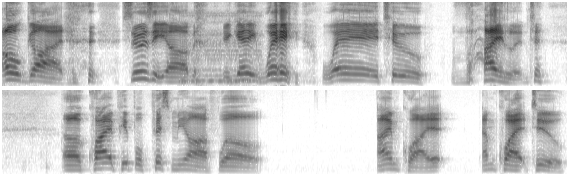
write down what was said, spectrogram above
Oh God, Susie, um, you're getting way, way too violent. Uh, quiet people piss me off. Well, I'm quiet. I'm quiet too.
